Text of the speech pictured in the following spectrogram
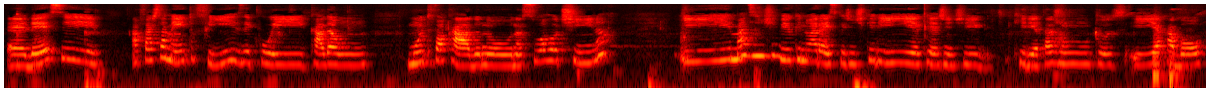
é, desse afastamento físico e cada um muito focado no, na sua rotina. E, mas a gente viu que não era isso que a gente queria, que a gente queria estar juntos e acabou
